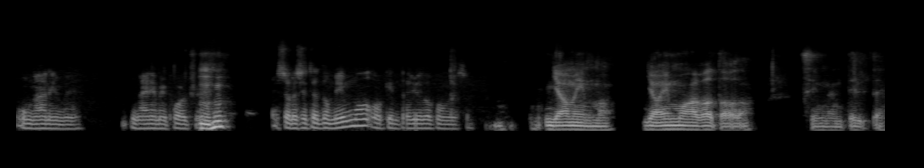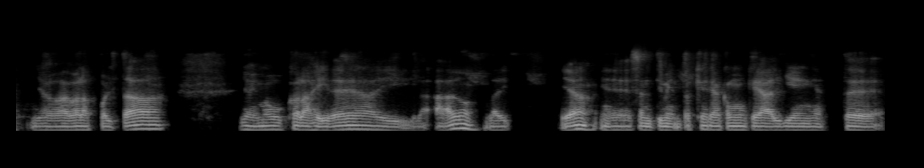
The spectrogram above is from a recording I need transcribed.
un anime, un anime portrait? ¿Eso lo hiciste tú mismo o quién te ayudó con eso? Yo mismo yo mismo hago todo, sin mentirte. Yo hago las portadas, yo mismo busco las ideas y las hago. Like, yeah, eh, sentimientos quería como que alguien esté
